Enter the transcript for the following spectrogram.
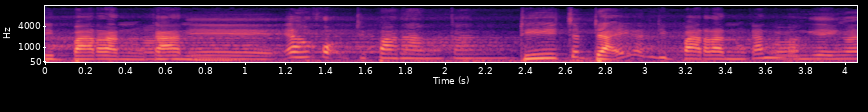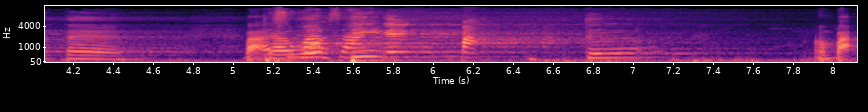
Diparankan. Nggih. Eh kok diparankan? Dicedhaki kan diparankan. Oh nggih ngoten. Pak Dawuh saking Pak Dul. Oh, Pak.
